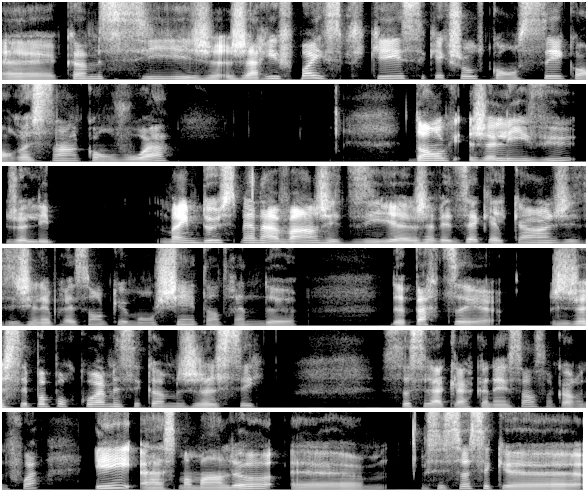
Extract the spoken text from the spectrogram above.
Euh, comme si j'arrive pas à expliquer, c'est quelque chose qu'on sait, qu'on ressent, qu'on voit. Donc, je l'ai vu, je l'ai même deux semaines avant, j'ai dit, euh, j'avais dit à quelqu'un, j'ai dit, j'ai l'impression que mon chien est en train de, de partir. Je ne sais pas pourquoi, mais c'est comme je le sais. Ça, c'est la claire connaissance, encore une fois. Et à ce moment-là, euh, c'est ça, c'est que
